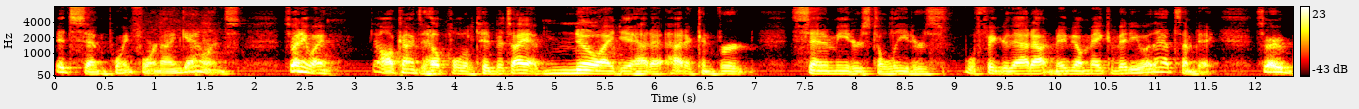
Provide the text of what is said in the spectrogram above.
it's 7.49 gallons. So anyway, all kinds of helpful little tidbits. I have no idea how to, how to convert centimeters to liters. We'll figure that out. Maybe I'll make a video of that someday. So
